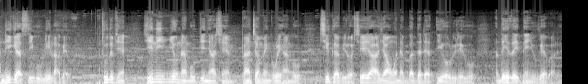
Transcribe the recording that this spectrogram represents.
အနိကစီးပူးလေ့လာခဲ့အထူးသဖြင့်ယင်းနှီးမြုပ်နှံမှုပညာရှင်ဘန်ဂျမင်ဂရေဟန်ကိုချီးကပ်ပြီးတော့ရှေးရအယောင်းဝင်နဲ့ပတ်သက်တဲ့ theory တွေကိုအသေးစိတ်သင်ယူခဲ့ပါတယ်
